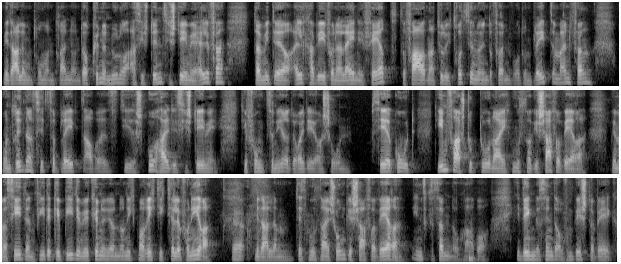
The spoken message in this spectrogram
mit allem drum und dran. Und da können nur noch Assistenzsysteme helfen, damit der LKW von alleine fährt. Der Fahrer natürlich trotzdem noch in der Verantwortung bleibt am Anfang und dritter Sitzer bleibt, aber die Spurhaltesysteme, die funktionieren heute ja schon sehr gut. Die Infrastruktur eigentlich muss noch geschaffen werden. Wenn man sieht, in viele Gebiete, wir können ja noch nicht mal richtig telefonieren. Ja. Mit allem. Das muss eigentlich schon geschaffen werden, insgesamt noch. Aber ich denke, wir sind auf dem besten Weg.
